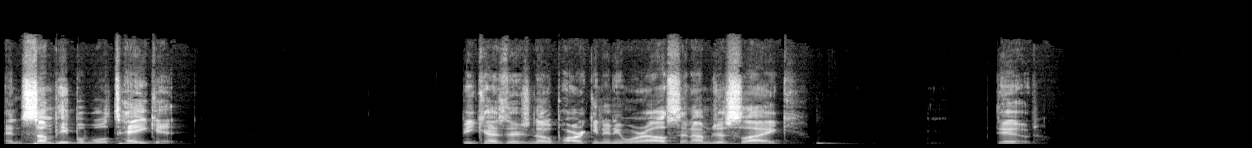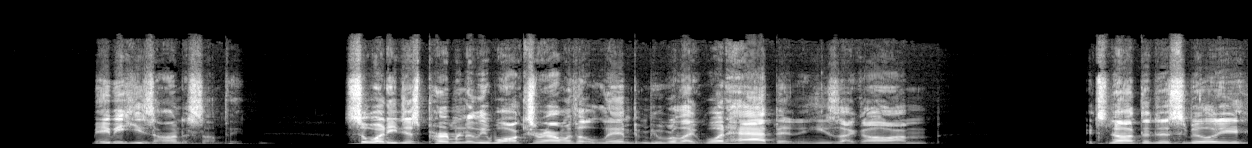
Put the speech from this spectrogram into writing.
And some people will take it because there's no parking anywhere else. And I'm just like, dude, maybe he's onto something. So what? He just permanently walks around with a limp, and people are like, "What happened?" And he's like, "Oh, I'm. It's not the disability.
